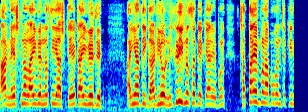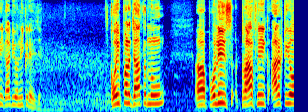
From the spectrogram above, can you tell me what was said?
આ નેશનલ હાઈવે નથી, આ સ્ટેટ હાઈવે છે. અહીંયાથી ગાડીઓ નીકળી ન શકે ક્યારેય પણ, છતાંય પણ આ પવનચક્કીની ગાડીઓ નીકળે છે. કોઈ પણ જાતનું પોલીસ, ટ્રાફિક, આરટીઓ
